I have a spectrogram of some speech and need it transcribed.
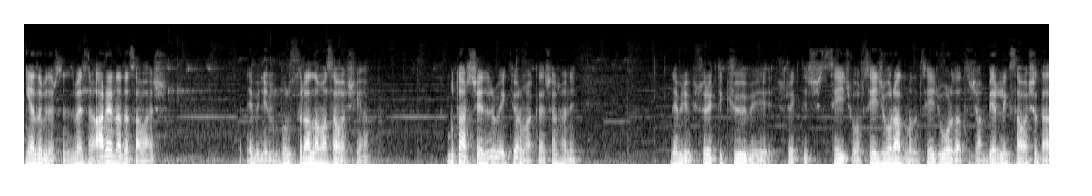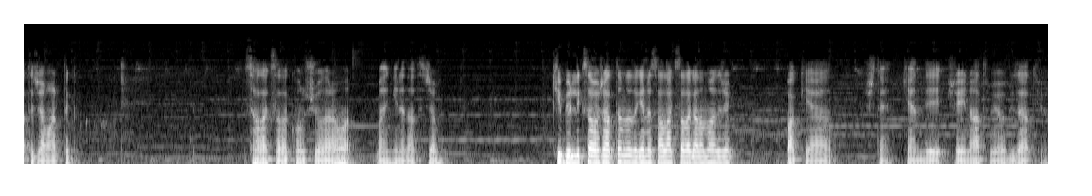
yazabilirsiniz. Mesela arenada savaş. Ne bileyim bu sıralama savaşı yap. Bu tarz şeyleri bekliyorum arkadaşlar. Hani ne bileyim sürekli QB, sürekli Sage War. Sage War atmadım. Sage War da atacağım. Birlik savaşı da atacağım artık. Salak salak konuşuyorlar ama ben yine de atacağım. Ki birlik savaşı attığımda da gene salak salak adamlar diyecek. Bak ya işte kendi şeyini atmıyor bize atıyor.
